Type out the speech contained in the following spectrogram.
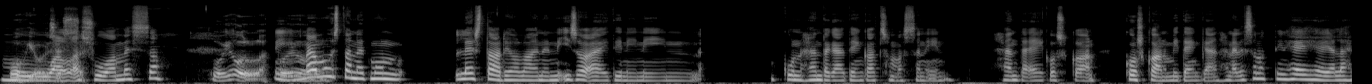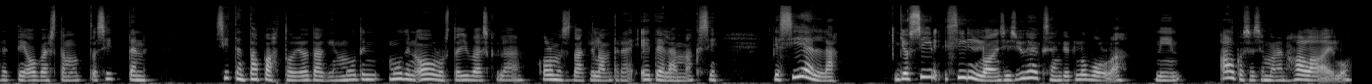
muualla Suomessa. Voi olla. Voi Niin, olla. mä muistan, että mun lestadiolainen isoäitini, niin kun häntä käytiin katsomassa, niin häntä ei koskaan, koskaan mitenkään. Hänelle sanottiin hei hei ja lähdettiin ovesta, mutta sitten, sitten tapahtui jotakin. Muutin, muutin Oulusta Jyväskylään 300 kilometriä etelämmäksi. Ja siellä, jo si- silloin, siis 90-luvulla, niin alkoi se semmoinen halailu.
